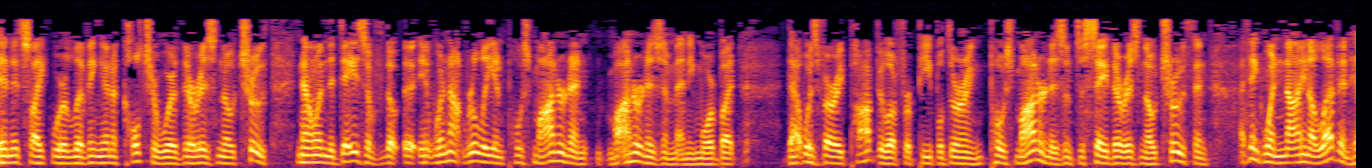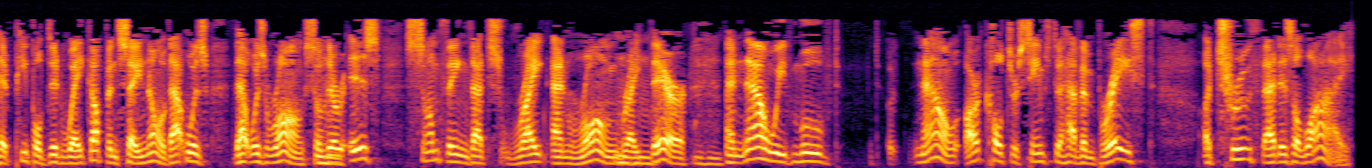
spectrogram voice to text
And it's like we're living in a culture where there is no truth. Now, in the days of the, uh, we're not really in postmodern and modernism anymore, but that was very popular for people during postmodernism to say there is no truth. And I think when 9/11 hit, people did wake up and say, no, that was that was wrong. So mm-hmm. there is something that's right and wrong mm-hmm. right there. And now we've moved. Uh, now our culture seems to have embraced a truth that is a lie,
